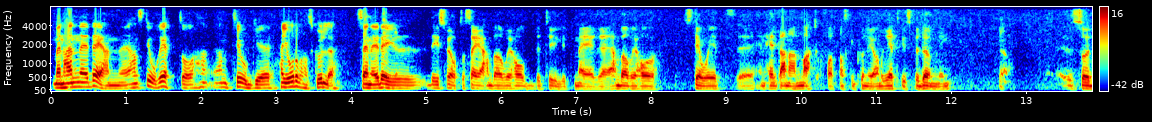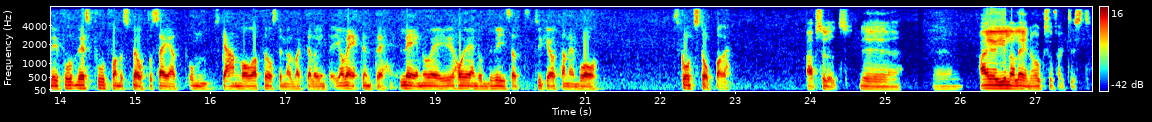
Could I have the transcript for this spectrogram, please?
Men han, eh, det, han, han stod rätt och han, han, tog, eh, han gjorde vad han skulle. Sen är det ju det är svårt att säga. Han behöver ju ha betydligt mer. eh, Han behöver ha, stå i ett, eh, en helt annan match för att man ska kunna göra en rättvis bedömning. Så det är, for, det är fortfarande svårt att säga att om ska han vara första målvakt eller inte. Jag vet inte. Leno är, har ju ändå bevisat, tycker jag, att han är en bra skottstoppare. Absolut. Det, ehm, ja, jag gillar Leno också faktiskt.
